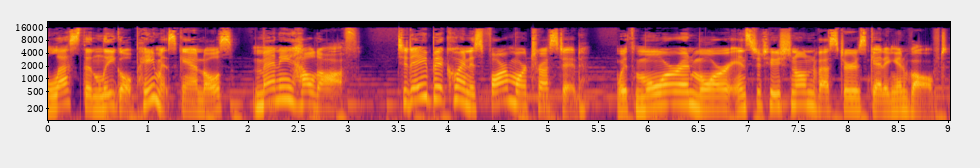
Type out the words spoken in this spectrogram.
less than legal payment scandals, many held off. Today, Bitcoin is far more trusted, with more and more institutional investors getting involved.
